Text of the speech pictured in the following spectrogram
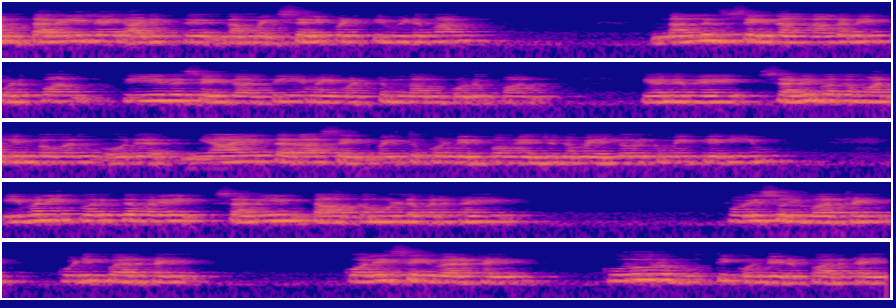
நம் தலையிலே அடித்து நம்மை சரிப்படுத்தி விடுவான். நல்லது செய்தால் நல்லதை கொடுப்பான். தீயது செய்தால் தீயமை மட்டும் தான் கொடுப்பான். எனவே சனி பகவான் என்பவன் ஒரு நியாயத்தராசை வைத்துக் கொண்டிருப்பவன் என்று நம்ம எல்லோருக்குமே தெரியும். இவனை பொறுத்தவரை சனியின் தாக்கம் உள்ளவர்கள் பொய் சொல்வார்கள் குடிப்பார்கள் கொலை செய்வார்கள் குரூர புத்தி கொண்டிருப்பார்கள்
